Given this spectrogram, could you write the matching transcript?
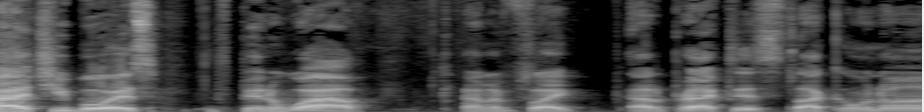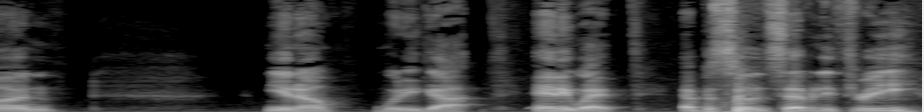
right, you boys. It's been a while. Kind of like out of practice, a lot going on. You know, what do you got? Anyway, episode 73,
